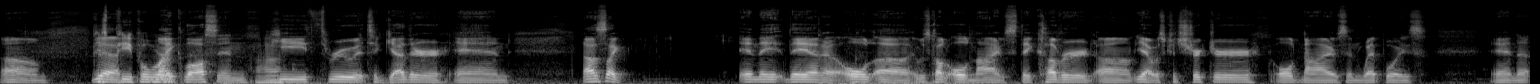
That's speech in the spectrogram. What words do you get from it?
um, yeah, people were- Mike Lawson. Uh-huh. He threw it together, and I was like, and they they had an old. Uh, it was called Old Knives. They covered. Um, yeah, it was Constrictor, Old Knives, and Wet Boys, and uh,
